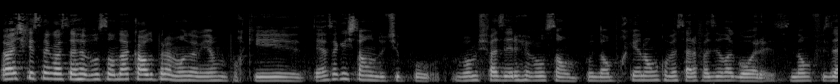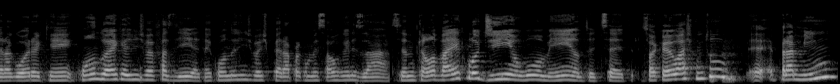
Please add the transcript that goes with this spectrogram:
Eu acho que esse negócio da revolução dá caldo pra manga mesmo, porque tem essa questão do tipo, vamos fazer a revolução, então por que não começar a fazê-la agora? Se não fizer agora, quem, quando é que a gente vai fazer? Até quando a gente vai esperar pra começar a organizar? Sendo que ela vai eclodir em algum momento, etc. Só que eu acho muito, é, para mim,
